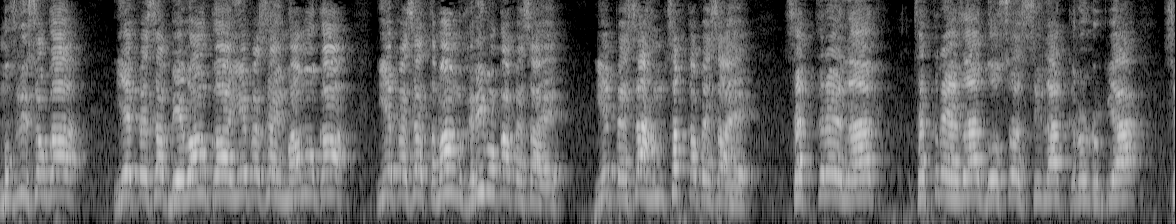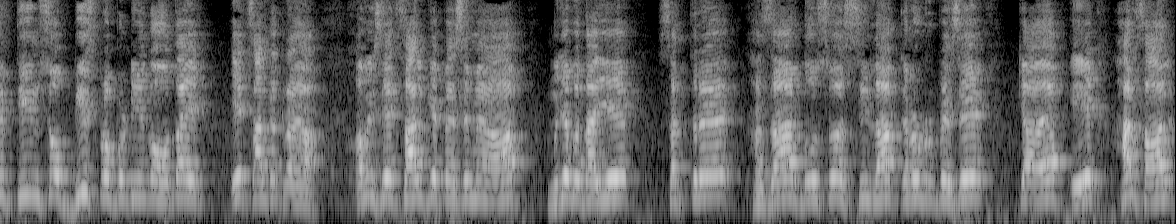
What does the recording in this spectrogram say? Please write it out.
मुफलिसों का ये पैसा बेवाओं का ये पैसा इमामों का ये पैसा तमाम गरीबों का पैसा है। ये पैसा हम सब का पैसा है। सत्रह लाख सत्रह हज़ार दो सौ अस्सी लाख करोड़ रुपया सिर्फ़ तीन सौ बीस प्रॉपर्टियों का होता है एक, एक साल का किराया। अब इस एक साल के पैसे में आप मुझे बताइए सत्रह हज़ार दो सौ अस्सी लाख करोड़ रुपए से क्या आप एक हर साल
